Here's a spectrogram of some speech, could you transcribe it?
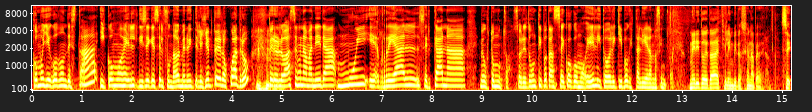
cómo llegó donde está y cómo él dice que es el fundador menos inteligente de los cuatro, pero lo hace de una manera muy eh, real, cercana, me gustó mucho, sobre todo un tipo tan seco como él y todo el equipo que está liderando Fintual. Mérito de Tadachi la invitación a Pedro. Sí,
